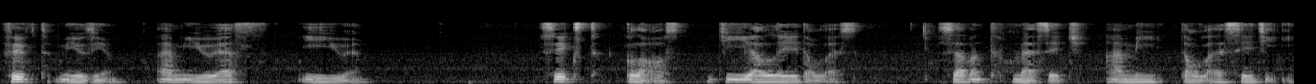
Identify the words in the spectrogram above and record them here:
Fifth, museum, M-U-S-E-U-M. Sixth, glass, GLASS. Seventh message MESSAGE.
